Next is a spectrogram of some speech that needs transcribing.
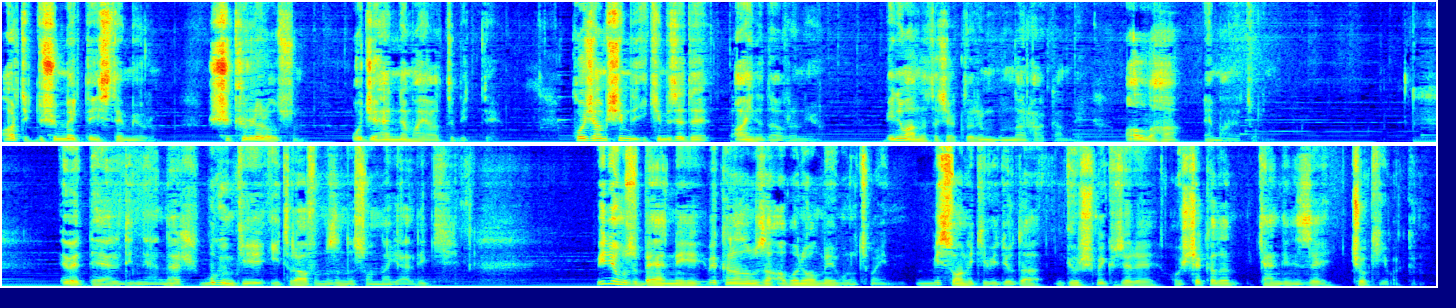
Artık düşünmek de istemiyorum. Şükürler olsun. O cehennem hayatı bitti. Kocam şimdi ikimize de aynı davranıyor. Benim anlatacaklarım bunlar Hakan Bey. Allah'a emanet olun. Evet değerli dinleyenler, bugünkü itirafımızın da sonuna geldik. Videomuzu beğenmeyi ve kanalımıza abone olmayı unutmayın. Bir sonraki videoda görüşmek üzere, hoşçakalın, kendinize çok iyi bakın.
